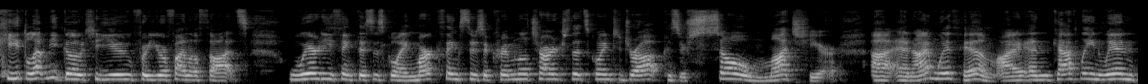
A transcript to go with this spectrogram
Keith, let me go to you for your final thoughts where do you think this is going? Mark thinks there's a criminal charge that's going to drop because there's so much here, uh, and I'm with him. I and Kathleen Wynne,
